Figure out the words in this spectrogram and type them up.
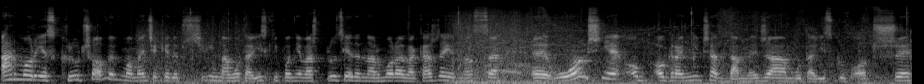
Armor jest kluczowy w momencie, kiedy przeciwnik ma mutaliski, ponieważ plus jeden armora na każdej jednostce e, łącznie ogranicza damage'a mutalisków o 3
